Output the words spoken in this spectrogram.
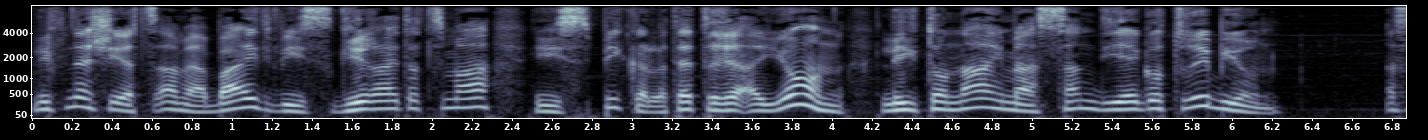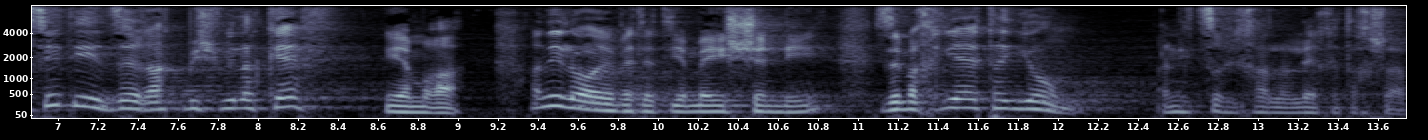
לפני שהיא יצאה מהבית והסגירה את עצמה, היא הספיקה לתת ראיון לעיתונאי מהסן דייגו טריביון. עשיתי את זה רק בשביל הכיף, היא אמרה. אני לא אוהבת את ימי שני, זה מחיה את היום. אני צריכה ללכת עכשיו.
